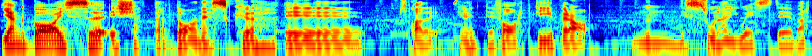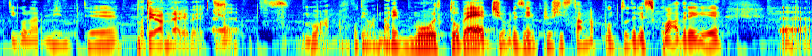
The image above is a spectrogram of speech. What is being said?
Young Boys e Shakhtar Donetsk. E squadre ovviamente forti, però nessuna di queste particolarmente poteva andare peggio. eh, poteva andare molto peggio. Per esempio ci stanno appunto delle squadre che, eh,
